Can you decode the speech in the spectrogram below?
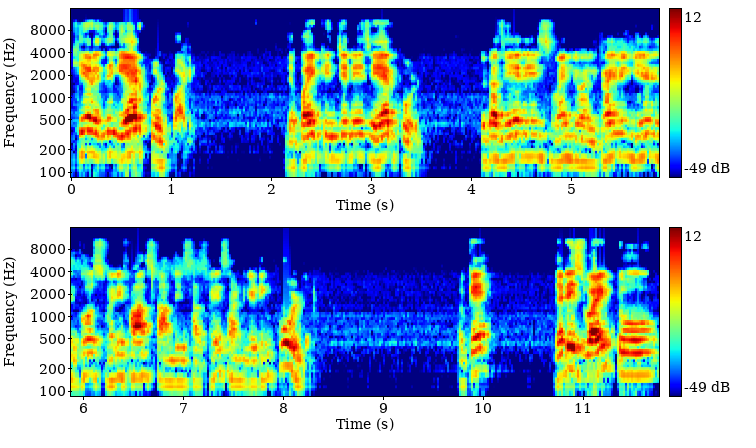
Here is the air cooled body. The bike engine is air cooled because air is when you are driving air it goes very fast on the surface and getting cooled. Okay, that is why to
